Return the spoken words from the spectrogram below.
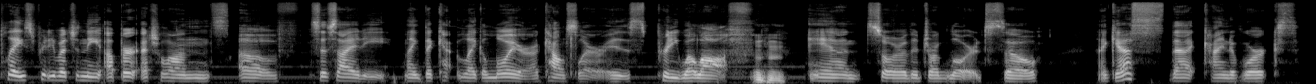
place pretty much in the upper echelons of society. Like the like a lawyer, a counselor is pretty well off, hmm and so are the drug lords. So, I guess that kind of works.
